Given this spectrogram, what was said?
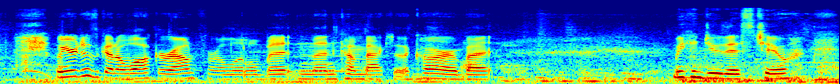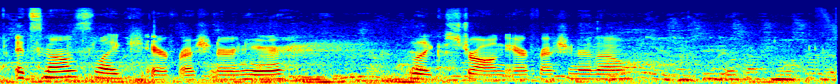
we were just gonna walk around for a little bit and then come back to the car, but we can do this too. It smells like air freshener in here. Like strong air freshener though.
